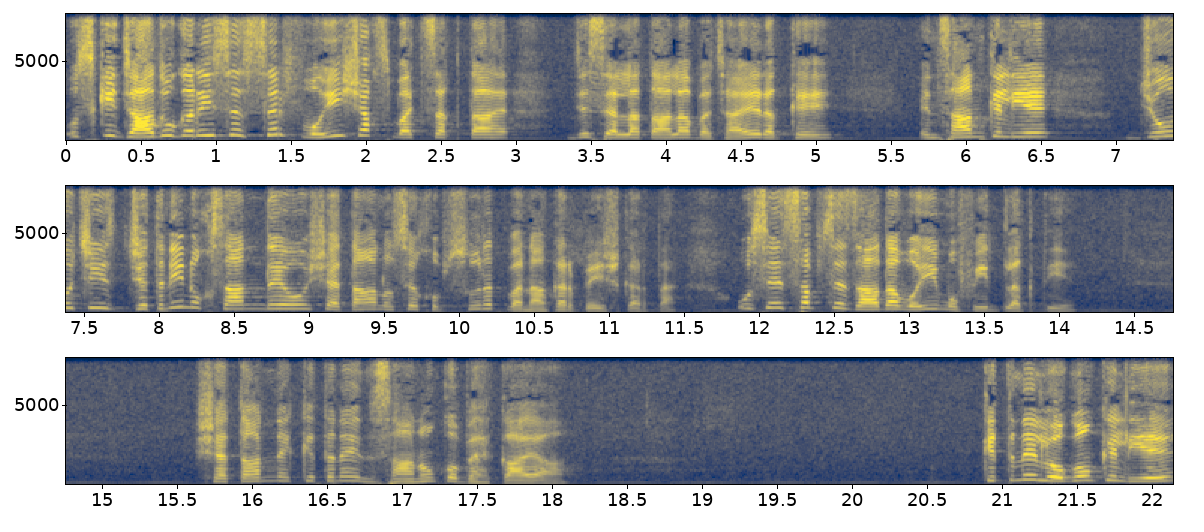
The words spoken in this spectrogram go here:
اس کی جادوگری سے صرف وہی شخص بچ سکتا ہے جسے اللہ تعالیٰ بچائے رکھے۔ انسان کے لیے جو چیز جتنی نقصان دہ ہو، شیطان اسے خوبصورت بنا کر پیش کرتا ہے۔ اسے سب سے زیادہ وہی مفید لگتی ہے۔ شیطان نے کتنے انسانوں کو بہکایا۔ کتنے لوگوں کے لیے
